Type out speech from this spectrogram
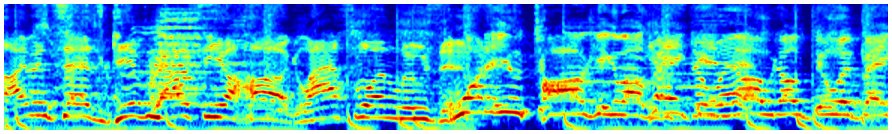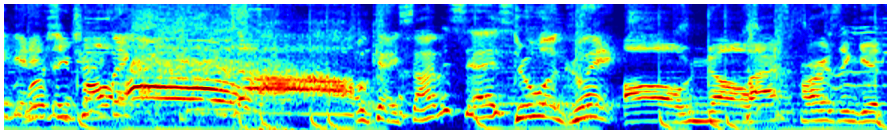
Simon says, give Mousy a hug. Last one loses. What are you talking about, You used Bacon? No, don't do it, Bacon. Will it's she a trick. Bacon. Oh! No! Okay, Simon says, do a glitch. Oh no, last person gets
